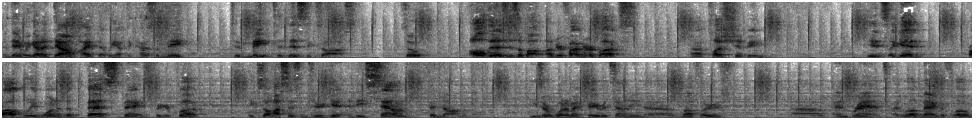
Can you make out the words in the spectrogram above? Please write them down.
And then we got a downpipe that we have to custom make to mate to this exhaust. So all this is about under 500 bucks uh, plus shipping. It's again probably one of the best bangs for your buck exhaust systems you're gonna get, and they sound phenomenal. These are one of my favorite sounding uh, mufflers um, and brands. I love MagnaFlow.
